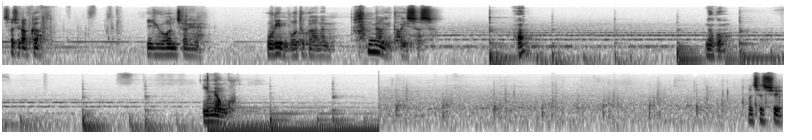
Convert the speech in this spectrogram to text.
사실 아까 이 유언장에 우리 모두가 아는 한 명이 더 있었어. 어? 누구? 이명국. 어채 씨.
